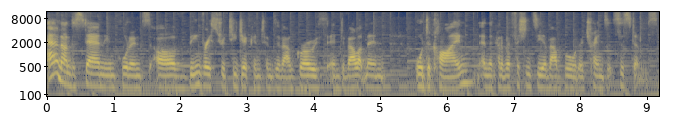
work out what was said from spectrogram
and understand the importance of being very strategic in terms of our growth and development or decline and the kind of efficiency of our broader transit systems.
